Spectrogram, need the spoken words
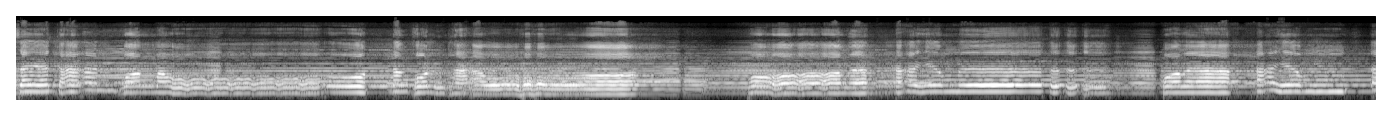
ใส่การควงเมานั่งคนข่าวพองอาเอ็มเอ้อพองอาเอ็มเอ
